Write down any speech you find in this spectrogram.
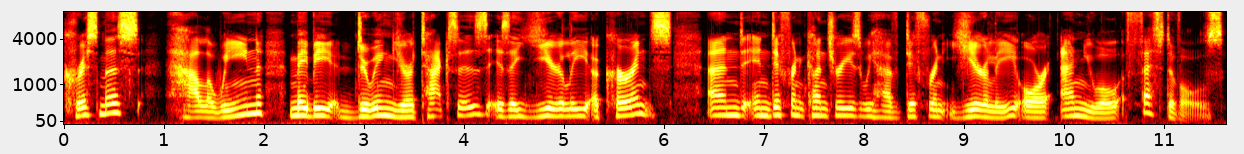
Christmas, Halloween, maybe doing your taxes is a yearly occurrence. And in different countries, we have different yearly or annual festivals.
